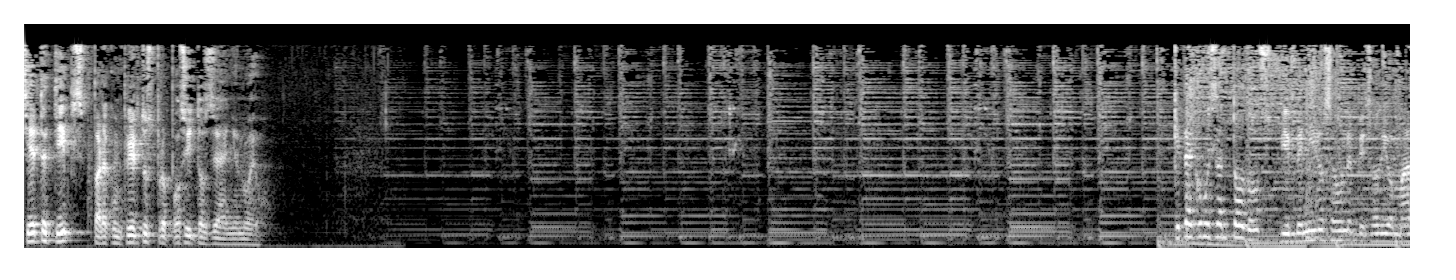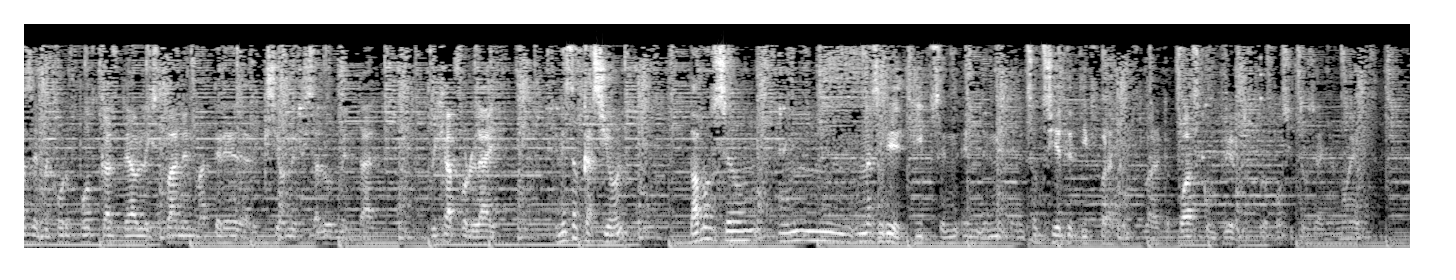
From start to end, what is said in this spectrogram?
7 tips para cumplir tus propósitos de año nuevo. ¿Qué tal? ¿Cómo están todos? Bienvenidos a un episodio más del mejor podcast de habla hispana en materia de adicciones y salud mental, Rehab for Life. En esta ocasión vamos a hacer una serie de tips, son 7 tips para que, para que puedas cumplir tus propósitos de año nuevo.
